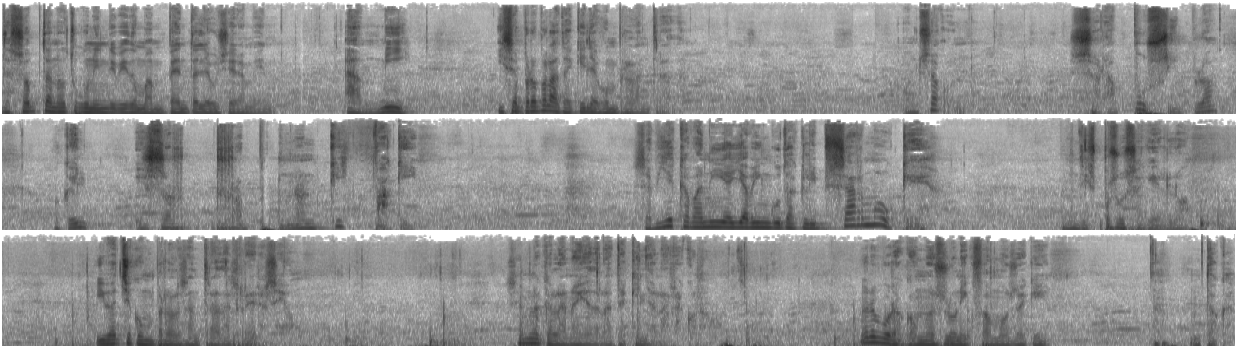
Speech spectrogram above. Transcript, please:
De sobte noto un individu m'empenta lleugerament. A mi. I s'apropa a la taquilla a comprar l'entrada. Un segon. Serà possible? Aquell ésser repugnant que hi fa aquí? Sabia que venia i ha vingut a eclipsar-me o què? Em disposo a seguir-lo. I vaig a comprar les entrades rere seu. Sembla que la noia de la taquilla l'ha reconegut. Ara veurà com no és l'únic famós aquí. Ah, em toca.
